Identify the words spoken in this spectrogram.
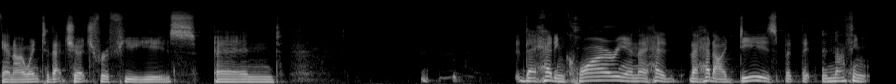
and I went to that church for a few years, and they had inquiry and they had they had ideas, but th- nothing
